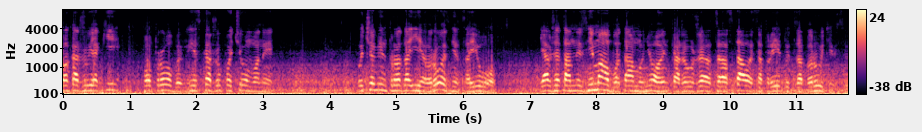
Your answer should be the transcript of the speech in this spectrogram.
покажу які, попробуємо і скажу по чому вони, по чому він продає розниця і опт. Я вже там не знімав, бо там у нього він каже, вже це осталося, приїдуть, заберуть і все.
